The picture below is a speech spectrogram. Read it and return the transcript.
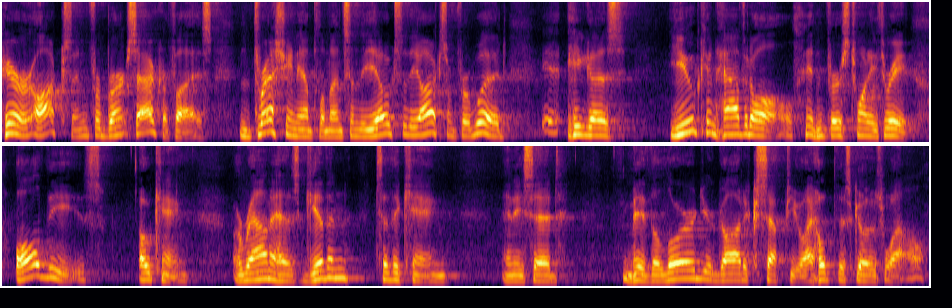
here are oxen for burnt sacrifice, and threshing implements, and the yokes of the oxen for wood. He goes, You can have it all in verse 23. All these, O king, Araunah has given to the king. And he said, May the Lord your God accept you. I hope this goes well.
